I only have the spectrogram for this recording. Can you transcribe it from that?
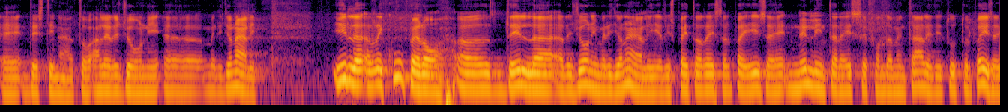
è destinato alle regioni eh, meridionali. Il recupero eh, delle regioni meridionali rispetto al resto del Paese è nell'interesse fondamentale di tutto il Paese.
